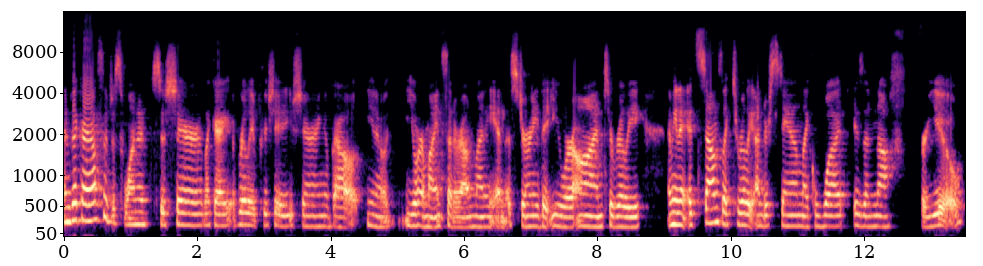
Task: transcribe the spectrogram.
And Vic, I also just wanted to share, like, I really appreciate you sharing about, you know, your mindset around money and this journey that you were on to really, I mean, it, it sounds like to really understand, like, what is enough for you.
